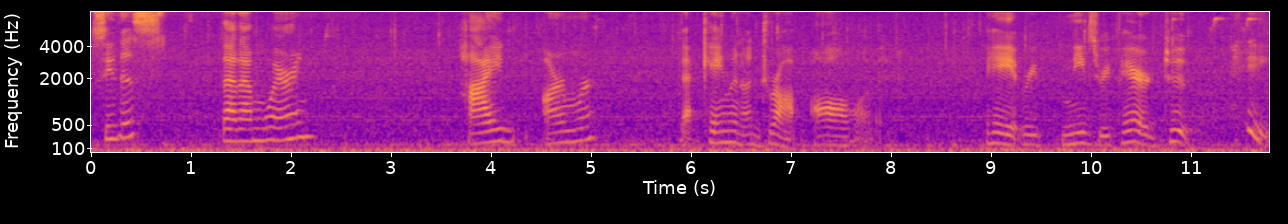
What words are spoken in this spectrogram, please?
See this that I'm wearing? Hide armor? That came in a drop, all of it. Hey, it re needs repaired too. Hey,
